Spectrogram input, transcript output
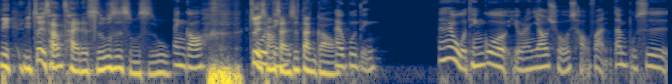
你你最常采的食物是什么食物？蛋糕最常采的是蛋糕还，有布丁。但是我听过有人要求炒饭，但不是，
